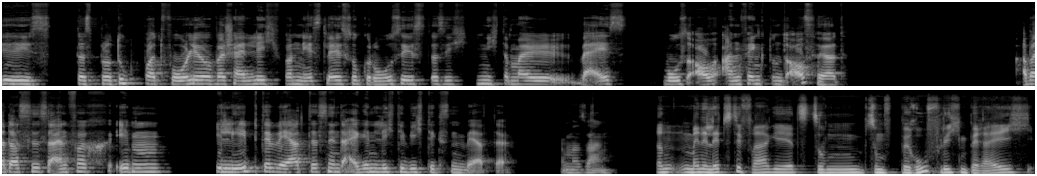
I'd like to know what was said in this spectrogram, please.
dies, das Produktportfolio wahrscheinlich von Nestle so groß ist, dass ich nicht einmal weiß, wo es anfängt und aufhört. Aber das ist einfach eben gelebte Werte sind eigentlich die wichtigsten Werte, kann man sagen. Dann meine letzte Frage jetzt zum, zum beruflichen Bereich.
